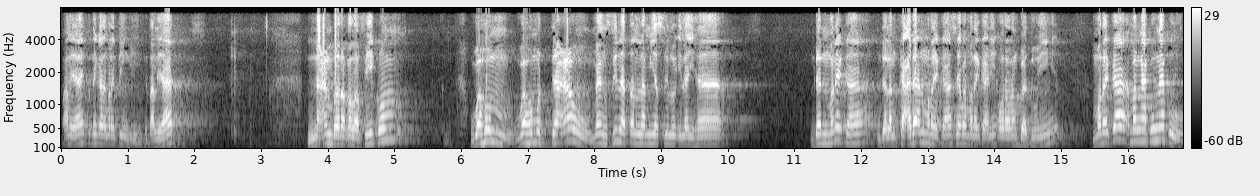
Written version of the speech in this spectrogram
Paham ya? Itu tingkatan paling tinggi. Kita lihat. Na'am barakallahu fikum. Wahum wahumud da'au manzilatan lam yasilu ilaiha dan mereka dalam keadaan mereka siapa mereka ini? Orang-orang Badui. Mereka mengaku-ngaku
